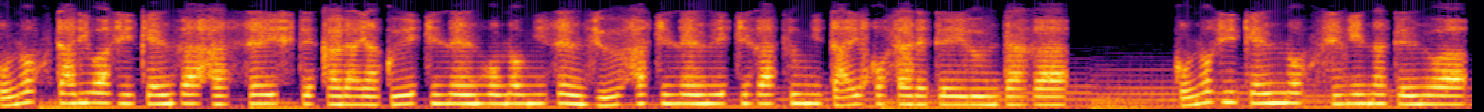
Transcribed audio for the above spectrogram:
この二人は事件が発生してから約1年後の2018年1月に逮捕されているんだが、この事件の不思議な点は、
